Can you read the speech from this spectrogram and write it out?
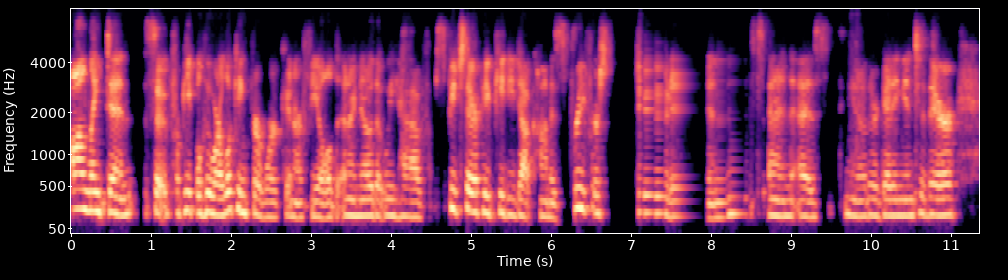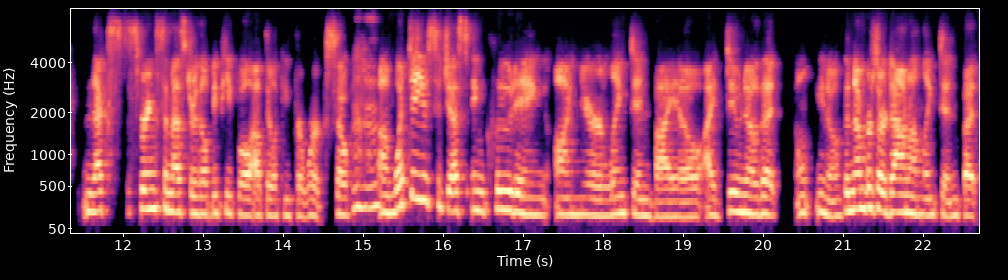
on LinkedIn, so for people who are looking for work in our field, and I know that we have speechtherapypd.com is free for students. And as you know, they're getting into their next spring semester, there'll be people out there looking for work. So, mm-hmm. um, what do you suggest including on your LinkedIn bio? I do know that Oh, you know the numbers are down on linkedin but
